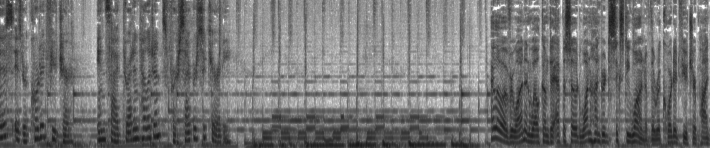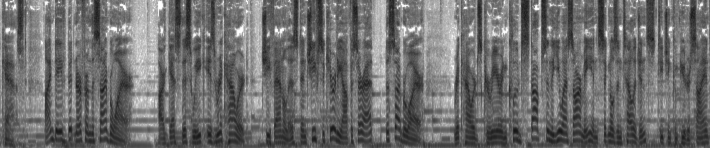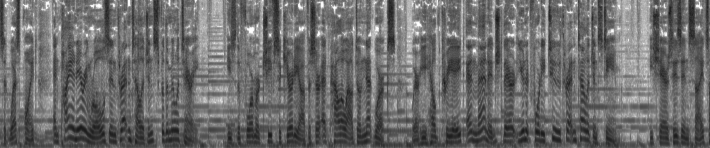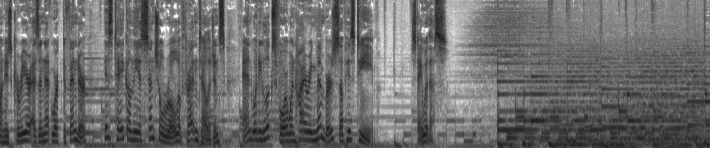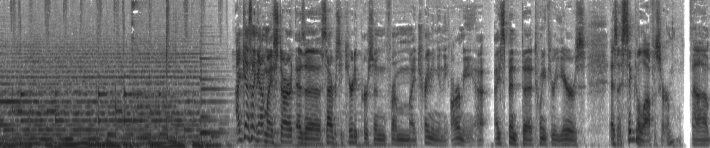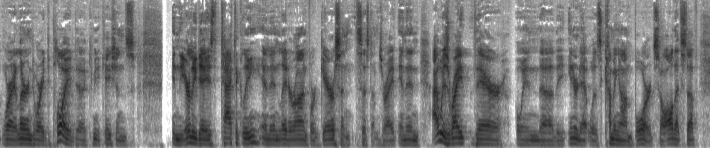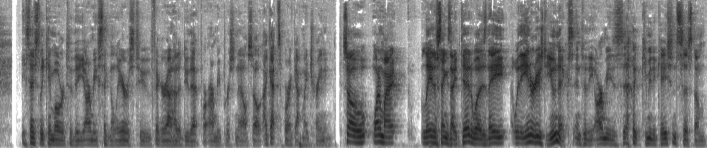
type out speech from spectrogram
This is Recorded Future Inside Threat Intelligence for Cybersecurity. Hello, everyone, and welcome to episode 161 of the Recorded Future podcast. I'm Dave Bittner from the Cyberwire. Our guest this week is Rick Howard, Chief Analyst and Chief Security Officer at the Cyberwire. Rick Howard's career includes stops in the U.S. Army in signals intelligence, teaching computer science at West Point, and pioneering roles in threat intelligence for the military. He's the former Chief Security Officer at Palo Alto Networks, where he helped create and managed their Unit 42 threat intelligence team. He shares his insights on his career as a network defender, his take on the essential role of threat intelligence, and what he looks for when hiring members of his team. Stay with us. I guess I got my start as a cybersecurity person from my training in the Army. I, I spent uh, 23 years as a signal officer, uh, where I learned, where I deployed uh, communications in the early days tactically, and then later on for garrison systems, right? And then I was right there when uh, the internet was coming on board. So all that stuff essentially came over to the Army signaleers to figure out how to do that for Army personnel. So I got where I got my training. So one of my latest things I did was they they introduced Unix into the Army's uh, communication system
